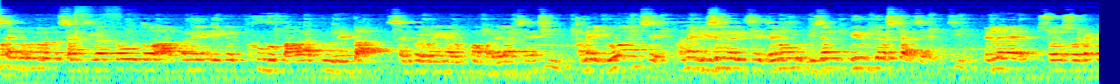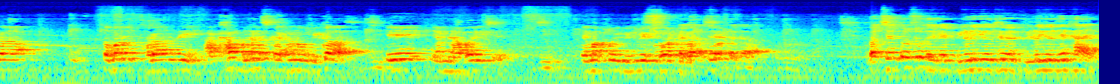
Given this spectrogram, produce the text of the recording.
સાહેબ સાચી વાત કહું તો આપને એક ખૂબ પાવરફુલ નેતા શંકરભાઈના રૂપમાં મળેલા છે. અને યુવાન છે અને વિઝનરી છે જેનું વિઝન દીર્ઘદ્રષ્ટા છે. એટલે સો સો ટકા તમારો થરાદ નહીં આખા બનાસકાંઠાનો વિકાસ એ એમને આભારી છે. એમાં કોઈ મિલમેટ સો ટકા સો છે. ટકા. પછી તો શું થાય કે પીળીઓ થયો પીળીઓ દેખાય.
